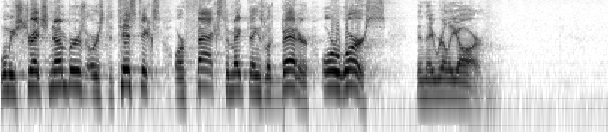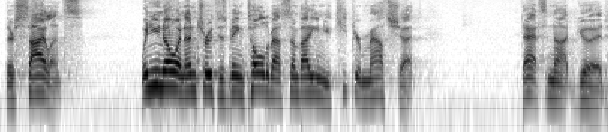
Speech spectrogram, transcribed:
when we stretch numbers or statistics or facts to make things look better or worse than they really are. There's silence. When you know an untruth is being told about somebody and you keep your mouth shut, that's not good.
